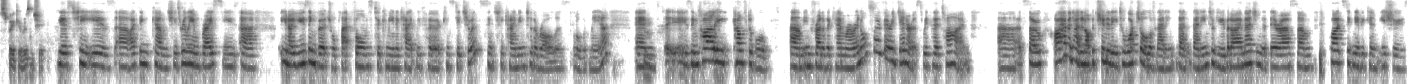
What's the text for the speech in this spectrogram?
speaker, isn't she? Yes, she is. Uh, I think um, she's really embraced uh, you know, using virtual platforms to communicate with her constituents since she came into the role as Lord Mayor, and mm. is entirely comfortable um, in front of a camera and also very generous with her time. Uh, so I haven't had an opportunity to watch all of that, in, that, that interview, but I imagine that there are some quite significant issues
